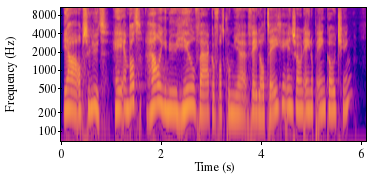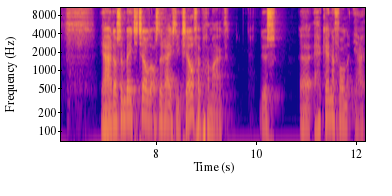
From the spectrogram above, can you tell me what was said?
Ja, absoluut. Hey, en wat haal je nu heel vaak of wat kom je veelal tegen in zo'n één op één coaching? Ja, dat is een beetje hetzelfde als de reis die ik zelf heb gemaakt. Dus eh, herkennen van, ja,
